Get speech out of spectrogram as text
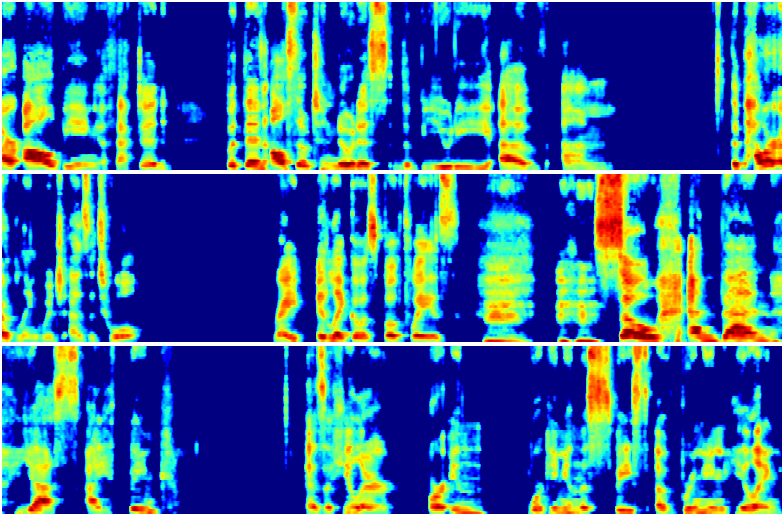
are all being affected, but then also to notice the beauty of um, the power of language as a tool. right? It like goes both ways. Mm. Mm-hmm. So, and then, yes, I think as a healer or in working in this space of bringing healing,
